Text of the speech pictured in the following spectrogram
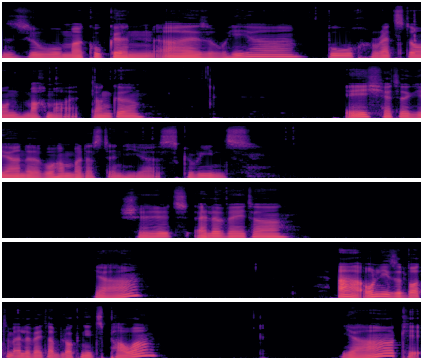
So, mal gucken. Also hier, Buch, Redstone, mach mal. Danke. Ich hätte gerne, wo haben wir das denn hier? Screens. Schild, Elevator. Ja. Ah, only the bottom elevator block needs power. Ja, okay.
